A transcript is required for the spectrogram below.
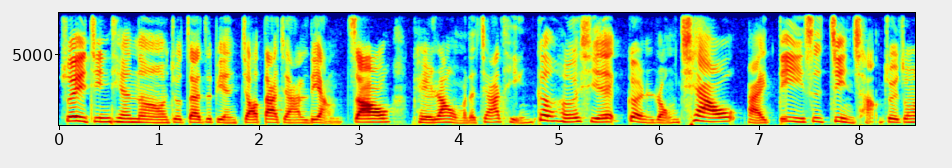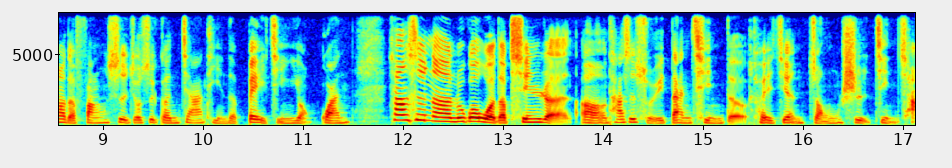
所以今天呢，就在这边教大家两招，可以让我们的家庭更和谐、更融洽哦。来，第一是进场最重要的方式就是跟家庭的背景有关，像是呢，如果我的新人，嗯，他是属于单亲的，推荐中式进场；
